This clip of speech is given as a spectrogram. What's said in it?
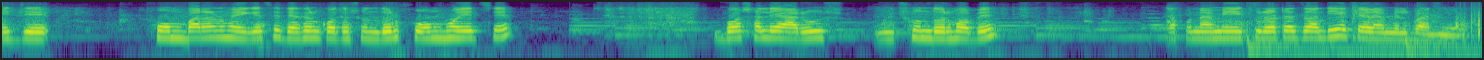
এই যে ফোম বানানো হয়ে গেছে। দেখেন কত সুন্দর ফোম হয়েছে। বসালে আরও সু- সুন্দর হবে। এখন আমি এই চুলাটা জ্বালিয়ে ক্যারামেল বানিয়ে নিই।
